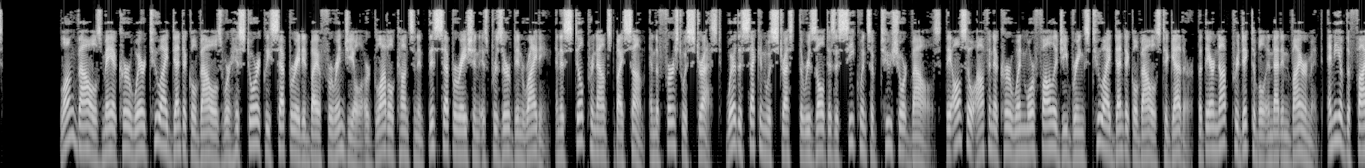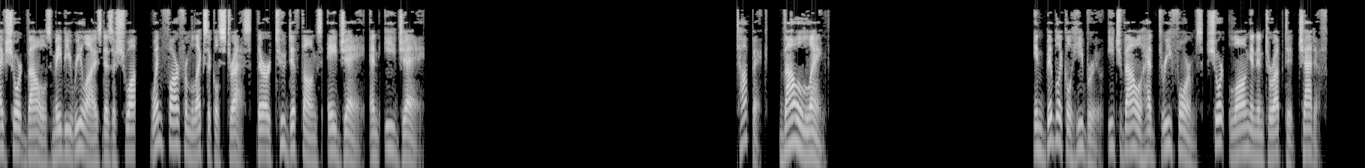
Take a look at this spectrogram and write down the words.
Long vowels may occur where two identical vowels were historically separated by a pharyngeal or glottal consonant this separation is preserved in writing, and is still pronounced by some, and the first was stressed. Where the second was stressed, the result is a sequence of two short vowels. They also often occur when morphology brings two identical vowels together, but they are not predictable in that environment. Any of the five short vowels may be realized as a schwa. When far from lexical stress, there are two diphthongs, aj, and ej. Topic: Vowel length. In Biblical Hebrew, each vowel had three forms, short, long and interrupted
